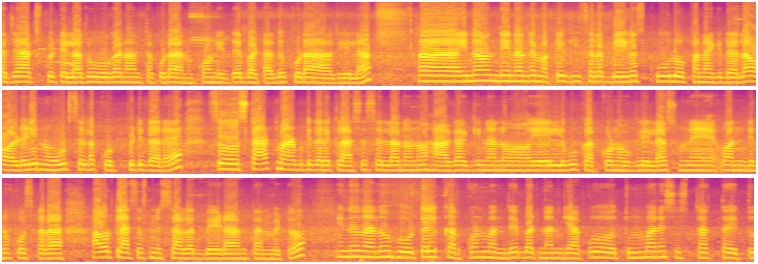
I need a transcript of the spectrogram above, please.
ರಜೆ ಹಾಕ್ಸ್ಬಿಟ್ಟು ಎಲ್ಲಾದರೂ ಹೋಗೋಣ ಅಂತ ಕೂಡ ಅಂದ್ಕೊಂಡಿದ್ದೆ ಬಟ್ ಅದು ಕೂಡ ಆಗಲಿಲ್ಲ. ಇನ್ನೊಂದು ಏನಂದರೆ ಮಕ್ಳಿಗೆ ಈ ಸಲ ಬೇಗ ಸ್ಕೂಲ್ ಓಪನ್ ಆಗಿದೆ ಅಲ್ಲ ಆಲ್ರೆಡಿ ನೋಟ್ಸ್ ಎಲ್ಲ ಕೊಟ್ಬಿಟ್ಟಿದ್ದಾರೆ. ಸೊ ಸ್ಟಾರ್ಟ್ ಮಾಡಿಬಿಟ್ಟಿದ್ದಾರೆ ಕ್ಲಾಸಸ್ ಎಲ್ಲನೂ ಹಾಗಾಗಿ ನಾನು ಎಲ್ಲಿಗೂ ಕರ್ಕೊಂಡು ಹೋಗಲಿಲ್ಲ. ಸುಮ್ಮನೆ ಒಂದು ದಿನಕ್ಕೋಸ್ಕರ ಅವ್ರ ಕ್ಲಾಸಸ್ ಮಿಸ್ ಆಗೋದು ಬೇಡ ಅಂತ ಅಂದ್ಬಿಟ್ಟು ಇನ್ನು ನಾನು ಹೋಟೆಲ್ ಕರ್ಕೊಂಡು ಬಂದೆ ಬಟ್ ನನಗೆ ಯಾಕೋ ತುಂಬಾ ಸುಸ್ತಾಗ್ತಾ ಇತ್ತು.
